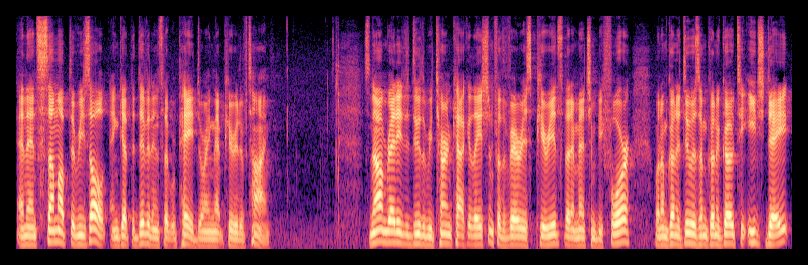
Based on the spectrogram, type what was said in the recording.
and then sum up the result and get the dividends that were paid during that period of time. So now I'm ready to do the return calculation for the various periods that I mentioned before. What I'm going to do is I'm going to go to each date,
